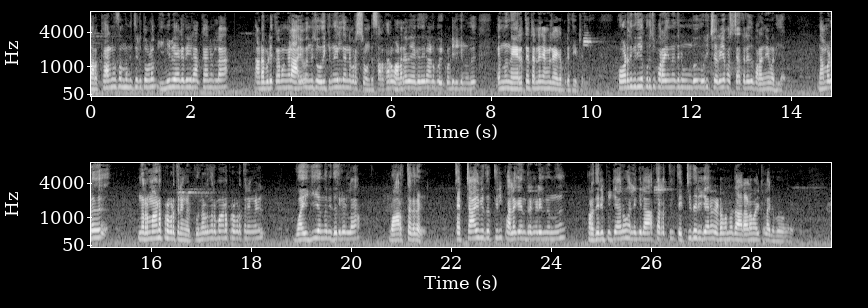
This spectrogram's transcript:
സർക്കാരിനെ സംബന്ധിച്ചിടത്തോളം ഇനി വേഗതയിലാക്കാനുള്ള നടപടിക്രമങ്ങളായോ എന്ന് ചോദിക്കുന്നതിൽ തന്നെ പ്രശ്നമുണ്ട്. സർക്കാർ വളരെ വേഗതയിലാണ് പോയിക്കൊണ്ടിരിക്കുന്നത് എന്ന് നേരത്തെ തന്നെ ഞങ്ങൾ രേഖപ്പെടുത്തിയിട്ടുണ്ട്. കോടതി വിധിയെക്കുറിച്ച് പറയുന്നതിന് മുമ്പ് ഒരു ചെറിയ പശ്ചാത്തലം ഇത് പറഞ്ഞേ മതിയാകും. നമ്മൾ നിർമ്മാണ പ്രവർത്തനങ്ങൾ പുനർനിർമ്മാണ പ്രവർത്തനങ്ങൾ വൈകി എന്ന വിധത്തിലുള്ള വാർത്തകൾ തെറ്റായ വിധത്തിൽ പല കേന്ദ്രങ്ങളിൽ നിന്ന് പ്രചരിപ്പിക്കാനോ അല്ലെങ്കിൽ ആ തരത്തിൽ തെറ്റിദ്ധരിക്കാനോ ഇടവന്ന ധാരാളമായിട്ടുള്ള അനുഭവങ്ങളുണ്ട്.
